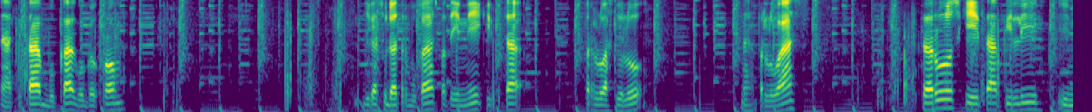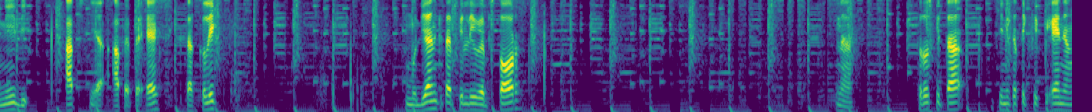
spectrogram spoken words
Nah kita buka Google Chrome. Jika sudah terbuka seperti ini kita perluas dulu. Nah perluas. Terus kita pilih ini di apps ya apps kita klik kemudian kita pilih web store. Nah terus kita sini ketik VPN yang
